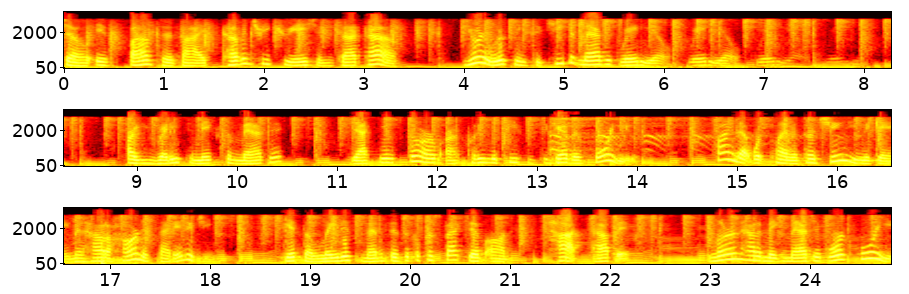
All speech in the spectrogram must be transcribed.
show is sponsored by CoventryCreations.com. You're listening to Keep It Magic Radio. Radio. Radio. Radio. Are you ready to make some magic? Jacki and Storm are putting the pieces together for you. Find out what planets are changing the game and how to harness that energy. Get the latest metaphysical perspective on hot topics. Learn how to make magic work for you.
